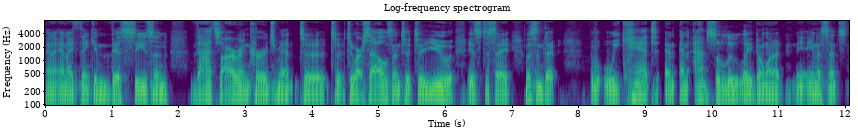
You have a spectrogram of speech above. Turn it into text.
and and I think in this season, that's our encouragement to to to ourselves and to to you is to say, listen, that we can't and, and absolutely don't want to in a sense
